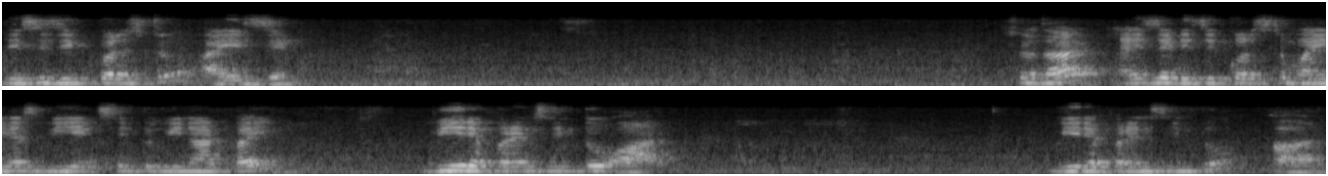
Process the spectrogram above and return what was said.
this is equals to Iz. So that Iz is equals to minus Vx into V naught by V reference into R. V reference into R.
